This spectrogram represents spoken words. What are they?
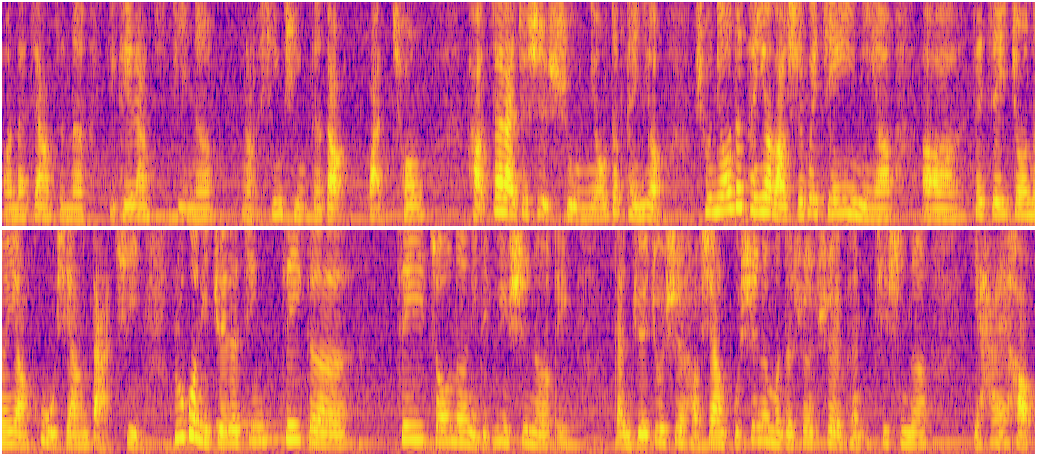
哦。那这样子呢，也可以让自己呢，啊，心情得到缓冲。好，再来就是属牛的朋友，属牛的朋友，老师会建议你哦，呃，在这一周呢要互相打气。如果你觉得今这个这一周呢，你的运势呢，诶，感觉就是好像不是那么的顺遂，很其实呢也还好。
